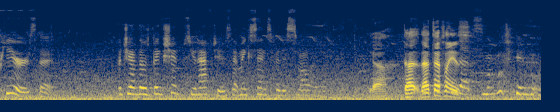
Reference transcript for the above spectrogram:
piers that, but you have those big ships, you have to. So that makes sense for this smaller one. Yeah, that that definitely is. That small too.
